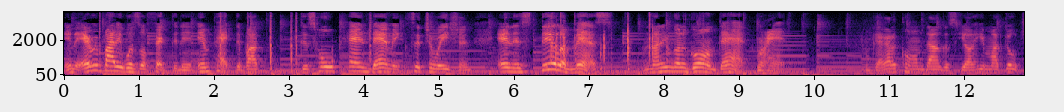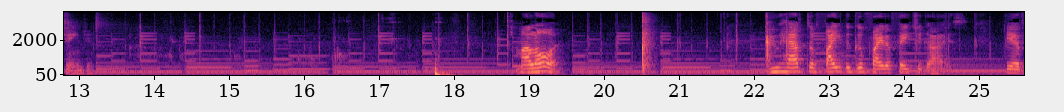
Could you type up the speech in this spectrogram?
and everybody was affected and impacted about this whole pandemic situation and it's still a mess. I'm not even gonna go on that rant. Okay, I gotta calm down because y'all hear my throat changing. My Lord, you have to fight the good fight of faith, you guys. If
